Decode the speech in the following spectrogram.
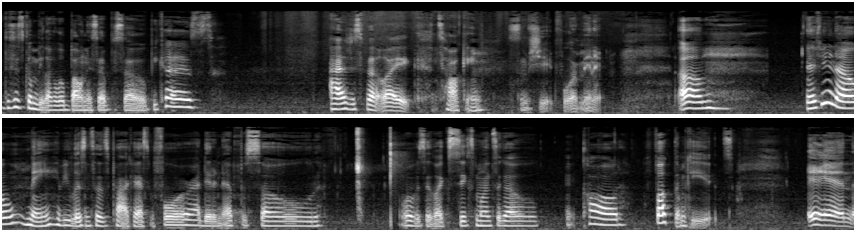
this is gonna be like a little bonus episode because I just felt like talking some shit for a minute. Um, if you know me, if you listened to this podcast before, I did an episode what was it like six months ago called fuck them kids and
